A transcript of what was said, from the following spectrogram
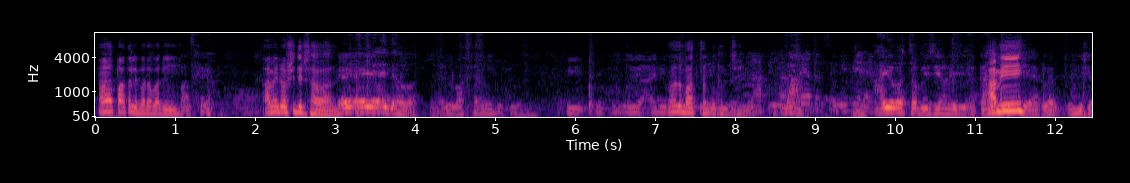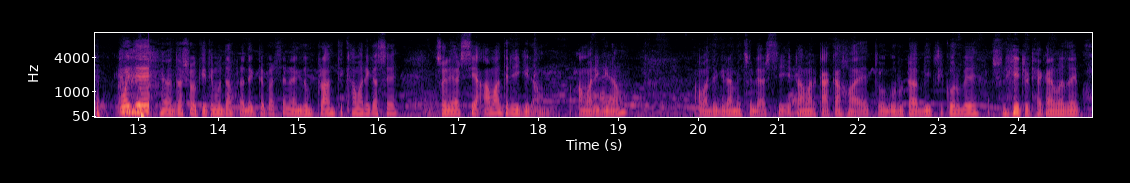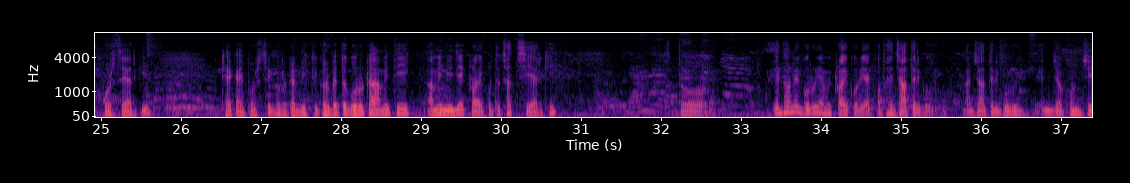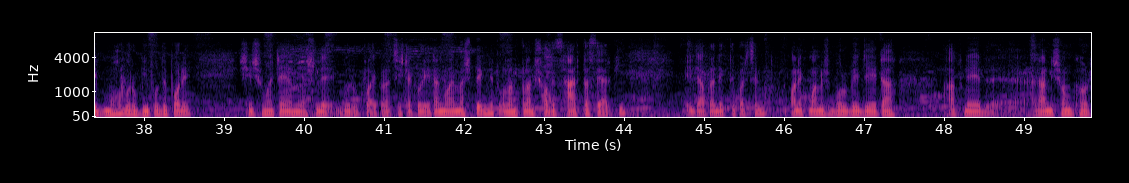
আমার পাতালি পাড়া বাড়ি। আমি রশিদের সাওয়াল। বাচ্চা আমি গুতুচ্ছে। ওই যে দর্শক ইতিমধ্যে আপনারা দেখতে পাচ্ছেন একদম প্রান্তিক খামারের কাছে চলে আসছি। আমাদেরই গ্রাম আমারই গ্রাম। আমাদের গ্রামে চলে আসছি। এটা আমার কাকা হয় তো গরুটা বিক্রি করবে। আসলে একটু ঠেকায় বাজায় পড়ছে আর কি। ঠেকায় পড়ছে, গরুটা বিক্রি করবে। তো গরুটা আমি ঠিক, আমি নিজে ক্রয় করতে চাচ্ছি আর কি। তো এই ধরনের গরুই আমি ক্রয় করি, এক কথায় জাতের গরু। আর জাতের গরু যখন যে মহাবড় বিপদে পড়ে সেই সময়টাই আমি আসলে গরু ক্রয় করার চেষ্টা করি। এটা নয় মাস প্রেগনেন্ট ওলান পালান সবে ছাড়তেছে আর কি। এই যে আপনারা দেখতে পাচ্ছেন, অনেক মানুষ বলবে যে এটা আপনার রানী শঙ্কর।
